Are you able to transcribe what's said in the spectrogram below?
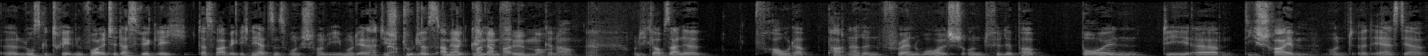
äh, losgetreten, wollte das wirklich, das war wirklich ein Herzenswunsch von ihm und er hat die ja, Studios das abgeklappert. Merkt man den Film auch genau. Ja. Und ich glaube, seine Frau oder Partnerin Fran Walsh und Philippa Boyne, die, äh, die schreiben und äh, er ist der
